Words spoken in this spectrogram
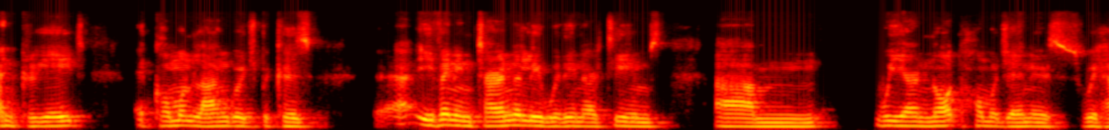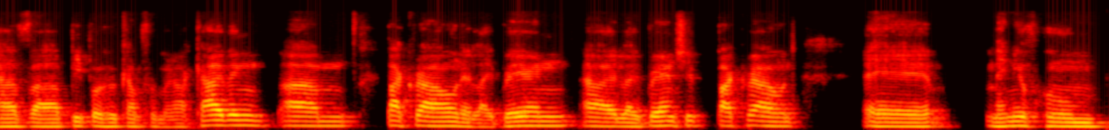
and create a common language because uh, even internally within our teams, um, we are not homogeneous. We have uh, people who come from an archiving um, background, a librarian, uh, librarianship background, uh, many of whom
